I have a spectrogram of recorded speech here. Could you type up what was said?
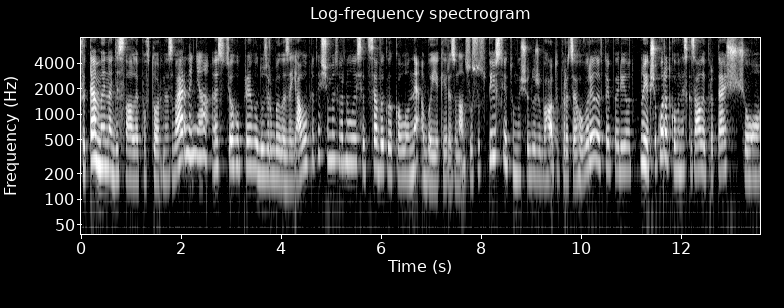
Проте ми надіслали повторне звернення е, з цього приводу, зробили заяву про те, що ми звернулися. Це викликало неабиякий резонанс у суспільстві, тому що дуже багато про це говорили в той період. Ну, якщо коротко, вони сказали про те, що,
